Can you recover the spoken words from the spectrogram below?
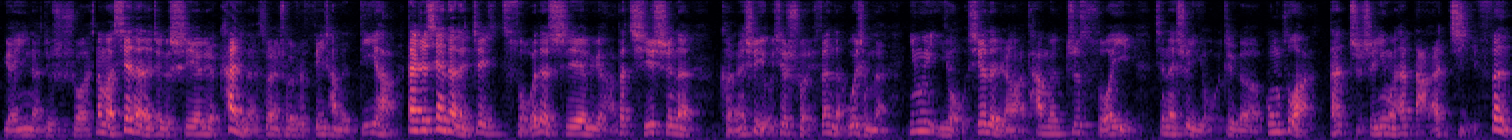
原因呢，就是说，那么现在的这个失业率看起来虽然说是非常的低哈，但是现在的这所谓的失业率哈，它其实呢。可能是有一些水分的，为什么呢？因为有些的人啊，他们之所以现在是有这个工作啊，他只是因为他打了几份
